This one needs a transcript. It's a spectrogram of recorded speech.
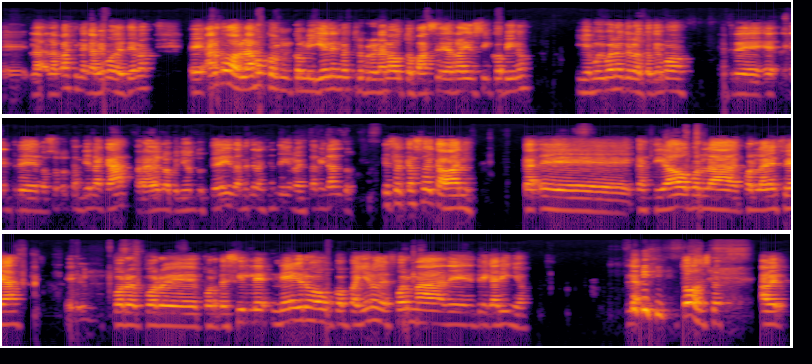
eh, la, página, cambiamos de tema. algo hablamos con, con, Miguel en nuestro programa Autopase de Radio Cinco Pinos y es muy bueno que lo toquemos entre, entre nosotros también acá para ver la opinión de ustedes y también de la gente que nos está mirando. Es el caso de Cavani, castigado por la, por la FA por, por, por, decirle negro a un compañero de forma de, de cariño. todos, a ver,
